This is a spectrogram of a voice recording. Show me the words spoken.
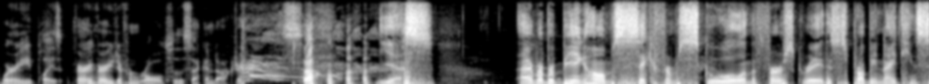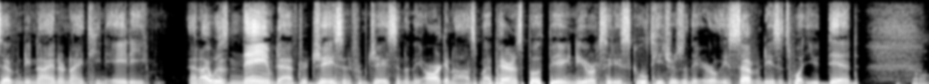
where he plays a very very different role to the second doctor. so yes. I remember being home sick from school in the first grade. This is probably 1979 or 1980 and I was named after Jason from Jason and the Argonauts. My parents both being New York City school teachers in the early 70s. It's what you did. Oh.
